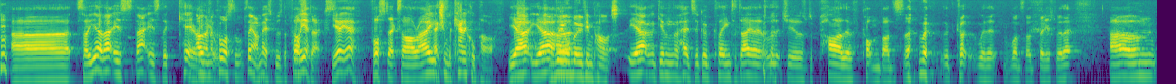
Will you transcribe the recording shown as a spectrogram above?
uh, so yeah, that is that is the kit. Very oh, and of course, the thing I missed was the Oh, yeah. Fostex. Yeah, yeah. Fostex R8. Actual mechanical part, yeah, yeah. real uh, moving parts. Yeah, giving the heads a good clean today. Uh, literally, was a pile of cotton buds with, with it once I'd finished with it. Um,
